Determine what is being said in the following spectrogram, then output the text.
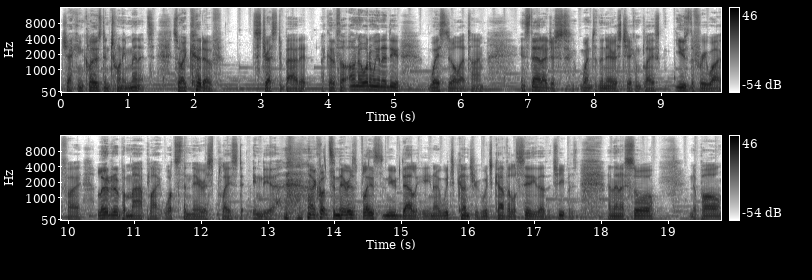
Check-in closed in 20 minutes. So I could have stressed about it. I could have thought, oh no, what am I going to do? Wasted all that time. Instead, I just went to the nearest chicken place, used the free Wi Fi, loaded up a map like, what's the nearest place to India? like, what's the nearest place to New Delhi? You know, which country, which capital city, they're the cheapest. And then I saw Nepal,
